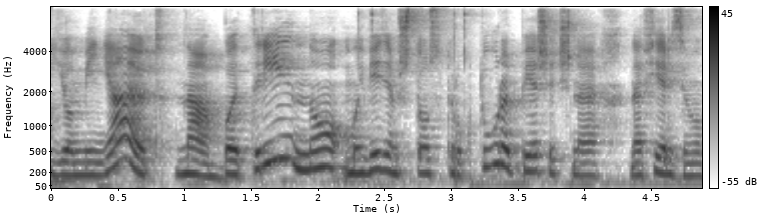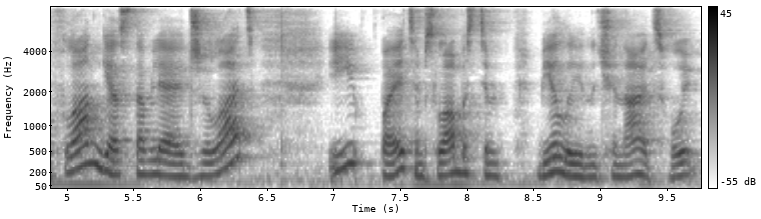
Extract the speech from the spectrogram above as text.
ее меняют на b3, но мы видим, что структура пешечная на ферзевом фланге оставляет желать, и по этим слабостям белые начинают свой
